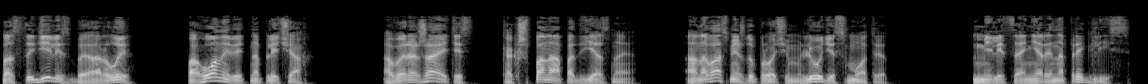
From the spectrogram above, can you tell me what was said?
«Постыдились бы, орлы!» Погоны ведь на плечах. А выражаетесь, как шпана подъездная. А на вас, между прочим, люди смотрят. Милиционеры напряглись.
